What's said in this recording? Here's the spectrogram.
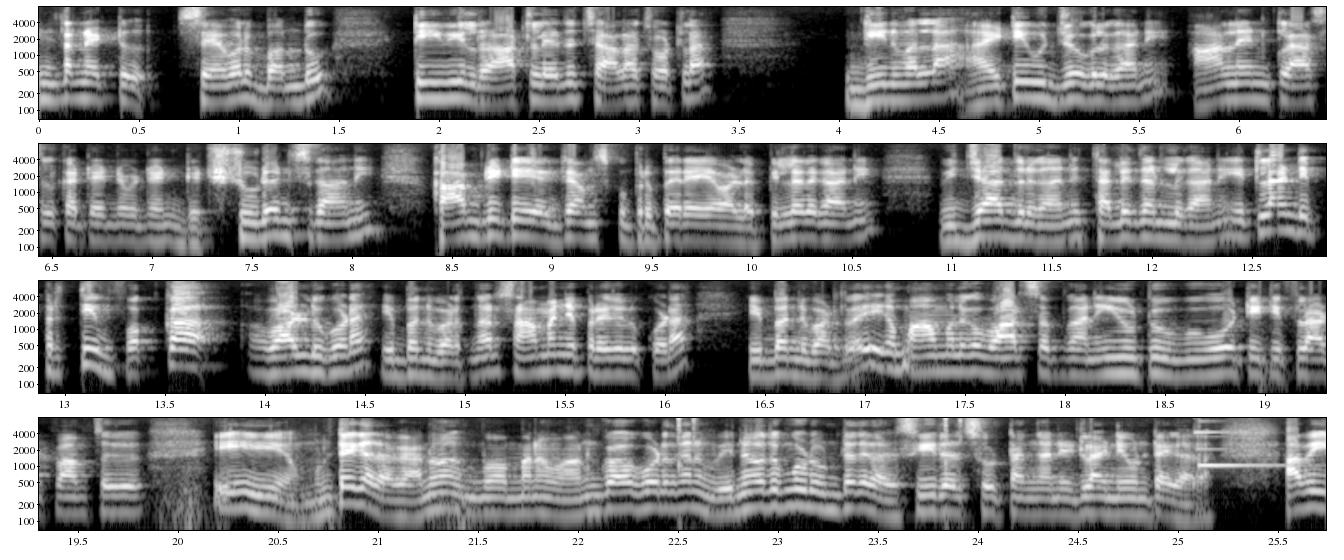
ఇంటర్నెట్ సేవలు బంద్ టీవీలు రావట్లేదు చాలా చోట్ల. దీనివల్ల ఐటీ ఉద్యోగులు కానీ ఆన్లైన్ క్లాసులు కట్టేటటువంటి స్టూడెంట్స్ కానీ కాంపిటేటివ్ ఎగ్జామ్స్కు ప్రిపేర్ అయ్యే వాళ్ళ పిల్లలు కానీ విద్యార్థులు కానీ తల్లిదండ్రులు కానీ ఇట్లాంటి ప్రతి ఒక్క వాళ్ళు కూడా ఇబ్బంది పడుతున్నారు. సామాన్య ప్రజలు కూడా ఇబ్బంది పడుతున్నారు. ఇక మామూలుగా వాట్సాప్ కానీ యూట్యూబ్ ఓటీటీ ప్లాట్ఫామ్స్ ఈ ఉంటాయి కదా. అను మనం అనుకోకూడదు కానీ వినోదం కూడా ఉంటుంది కదా. సీరియల్స్ చూడటం కానీ ఇట్లాంటివి ఉంటాయి కదా. అవి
